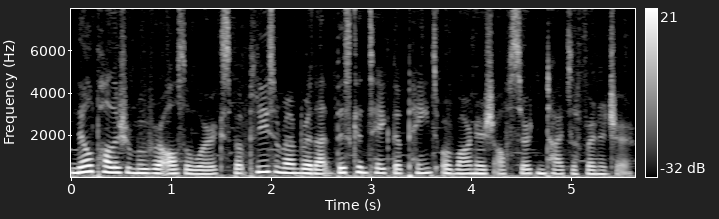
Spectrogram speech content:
Nail polish remover also works, but please remember that this can take the paint or varnish off certain types of furniture.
